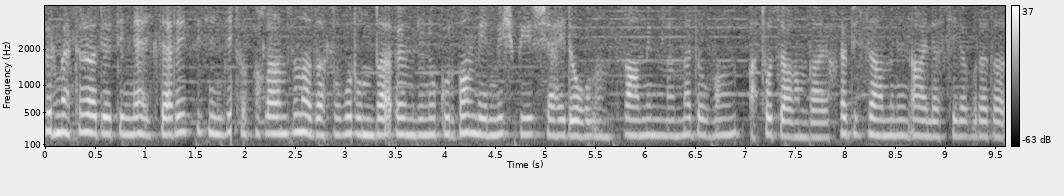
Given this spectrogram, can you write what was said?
Hörmətli radio dinləyiciləri, biz indi torpaqlarımızın azadlığı uğrunda ömrünü qurban vermiş bir şəhid oğlun Zamin Məmmədovun ata ocağındayıq və biz Zaminin ailəsi ilə burada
